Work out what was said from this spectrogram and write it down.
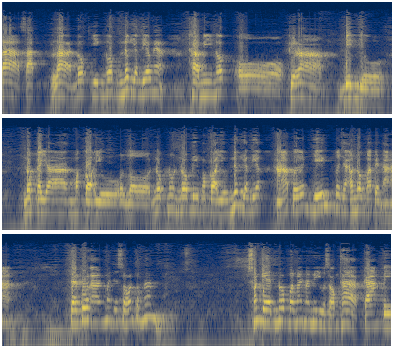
ล่าสัตว์ ล่านกยิงนกนึกอย่างเดียวเนี่ย ถ้ามีนก โอพิราบบินอยู่ นกกระยางมาเกาะอยู่อัลลอฮ์นกนู่นนกนี่มาเกาะอยู่ นึกอย่างเดียว หาปืนยิงเพื่อจะเอานกมาเป็นอาหาร แต่กุรอานไม่ได้สอนตรงนั้น สังเกตนกบางไม้มันมีอยู่สองท่ากลางปีก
